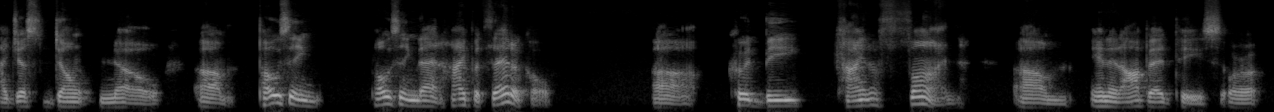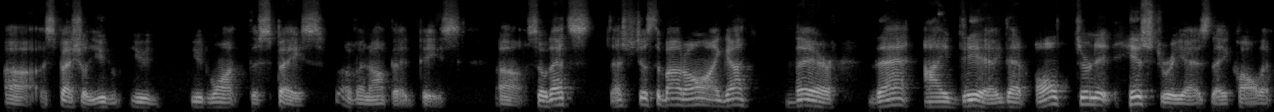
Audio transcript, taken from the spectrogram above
I just don't know. Um, posing posing that hypothetical uh, could be kind of fun um, in an op-ed piece or uh, especially you'd you'd you'd want the space of an op-ed piece. Uh, so that's that's just about all I got there. That idea, that alternate history, as they call it,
